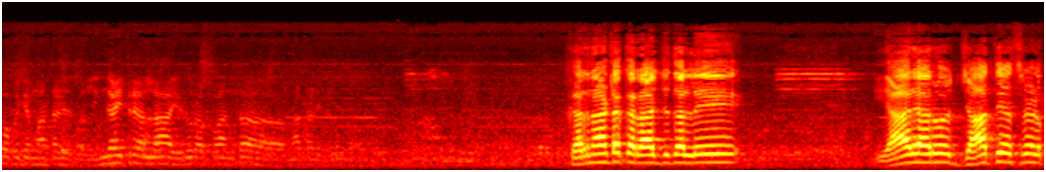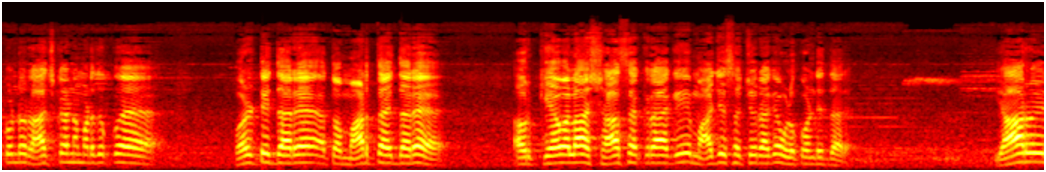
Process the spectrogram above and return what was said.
ಯಡಿಯೂರಪ್ಪ ಬಗ್ಗೆ ಮಾತಾಡಿದ್ರು. ಲಿಂಗಾಯತ್ರೆ ಅಲ್ಲ, ಯಡಿಯೂರಪ್ಪ ಅಂತ ಮಾತಾಡಿದ್ರು. ಕರ್ನಾಟಕ ರಾಜ್ಯದಲ್ಲಿ ಯಾರ್ಯಾರು ಜಾತಿ ಹೆಸರು ಹೇಳ್ಕೊಂಡು ರಾಜಕಾರಣ ಮಾಡೋದಕ್ಕೆ ಹೊರಟಿದ್ದಾರೆ ಅಥವಾ ಮಾಡ್ತಾ ಇದ್ದಾರೆ, ಅವರು ಕೇವಲ ಶಾಸಕರಾಗಿ, ಮಾಜಿ ಸಚಿವರಾಗಿ ಉಳ್ಕೊಂಡಿದ್ದಾರೆ. ಯಾರು ಈ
